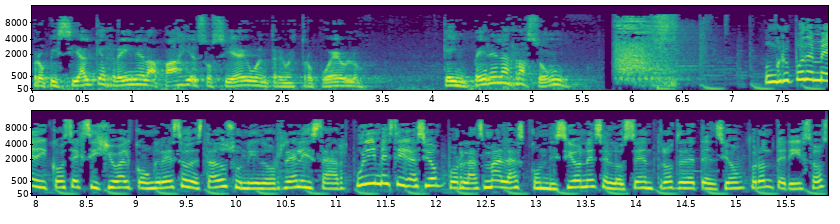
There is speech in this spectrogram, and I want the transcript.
propiciar que reine la paz y el sosiego entre nuestro pueblo, que impere la razón, un grupo de médicos exigió al Congreso de Estados Unidos realizar una investigación por las malas condiciones en los centros de detención fronterizos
